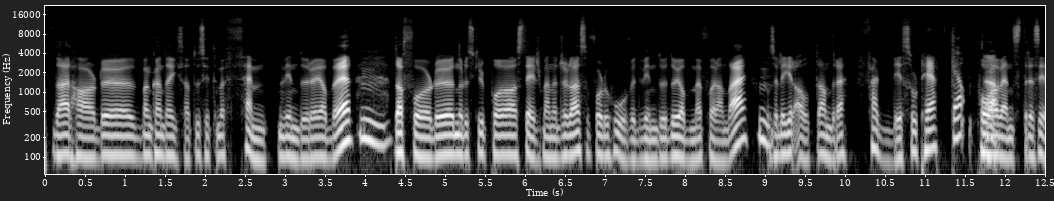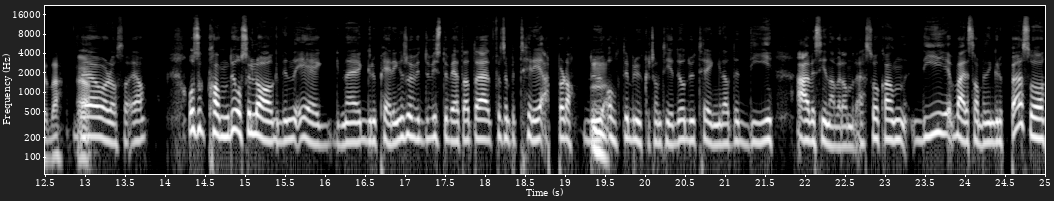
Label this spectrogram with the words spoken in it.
at der har du Man kan tenke seg at du sitter med 15 vinduer og jobber. Da får du, når du skrur på Stage Manager, da, så får du hovedvinduet du jobber med foran deg, Mm. og så ligger alt det andre ferdig sortert Ja. på Ja. venstre side. Det var det også, ja. Og så kan du også lage dine egne grupperinger. Så hvis du vet at det er f.eks. tre apper da, du Mm. alltid bruker samtidig, og du trenger at de er ved siden av hverandre, så kan de være sammen i en gruppe. Så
